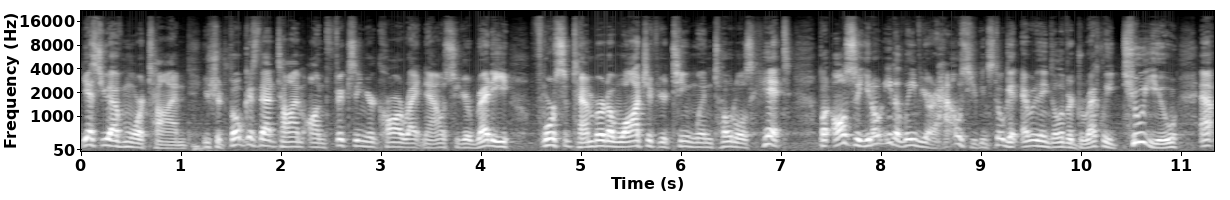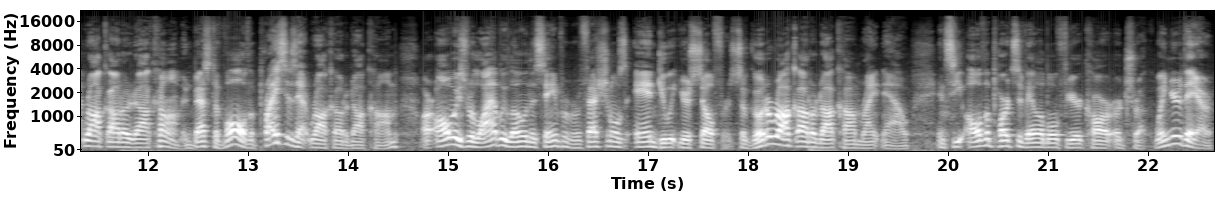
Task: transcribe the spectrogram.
Yes, you have more time. You should focus that time on fixing your car right now so you're ready for September to watch if your team win totals hit. But also, you don't need to leave your house. You can still get everything delivered directly to you at rockauto.com. And best of all, the prices at rockauto.com are always reliably low and the same for professionals and do-it-yourselfers. So go to rockauto.com right now and see all the parts available for your car or truck. When you're there,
